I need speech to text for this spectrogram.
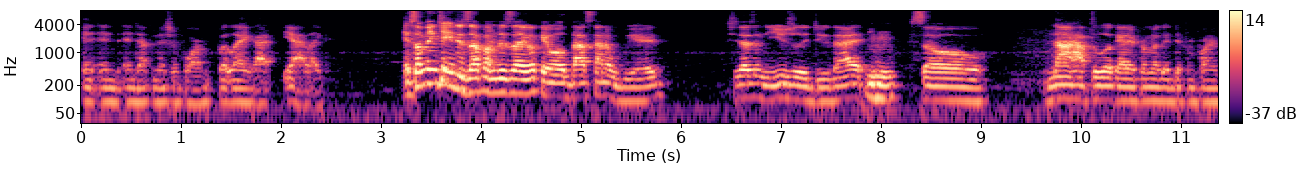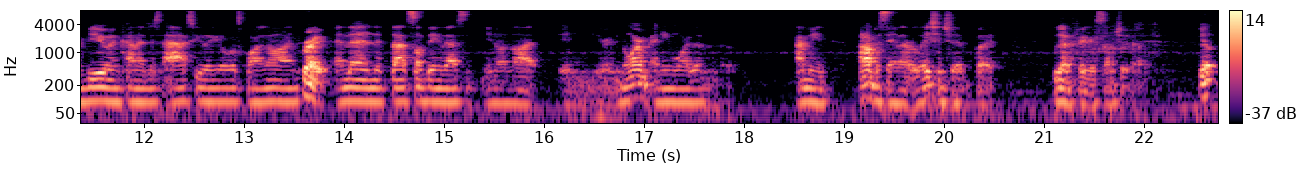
in, in, in definition form. But like, I yeah, like if something changes up, I'm just like, okay, well, that's kind of weird. She doesn't usually do that, Mhm. so now I have to look at it from like a different point of view and kind of just ask you like, yo, what's going on? Right. And then if that's something that's you know not in your norm anymore, then I mean I don't have to stay in that relationship, but we gotta figure some shit out. Yep.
